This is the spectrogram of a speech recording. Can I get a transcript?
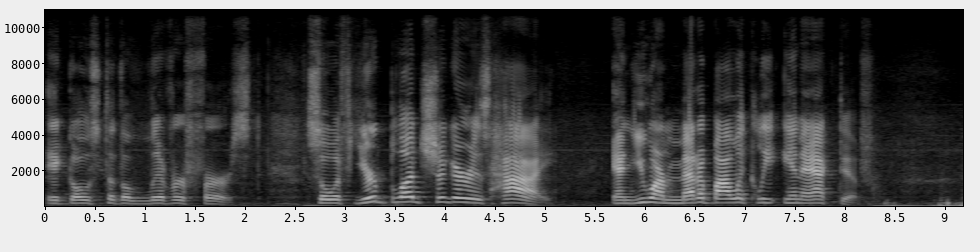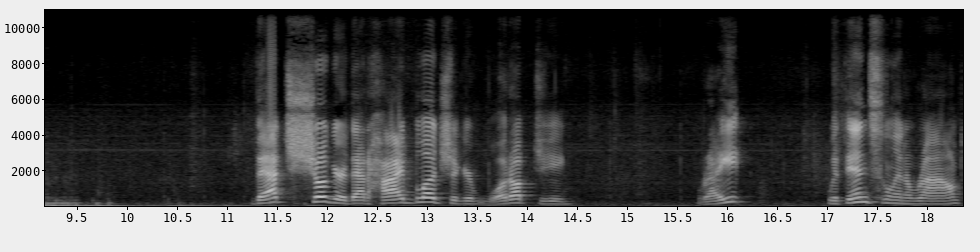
It goes to the liver first. So if your blood sugar is high and you are metabolically inactive, that sugar, that high blood sugar, what up, G? Right? With insulin around,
